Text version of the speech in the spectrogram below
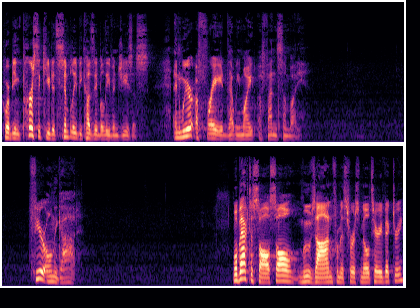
who are being persecuted simply because they believe in Jesus? And we're afraid that we might offend somebody. Fear only God. Well, back to Saul. Saul moves on from his first military victory.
